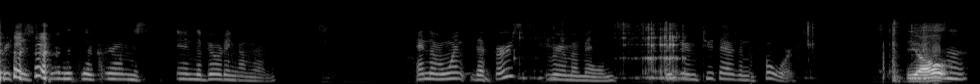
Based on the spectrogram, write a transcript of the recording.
which is one of the rooms in the building I'm in. And the one, the first room I'm in is room 2004. Y'all, Mhm.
